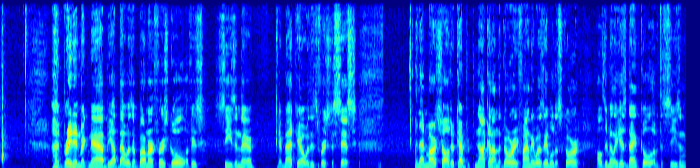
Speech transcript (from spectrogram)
Brayden McNabb, yep, that was a bummer. First goal of his season there. And Matteo with his first assist. And then Marchessault, who kept knocking on the door, he finally was able to score ultimately his ninth goal of the season.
